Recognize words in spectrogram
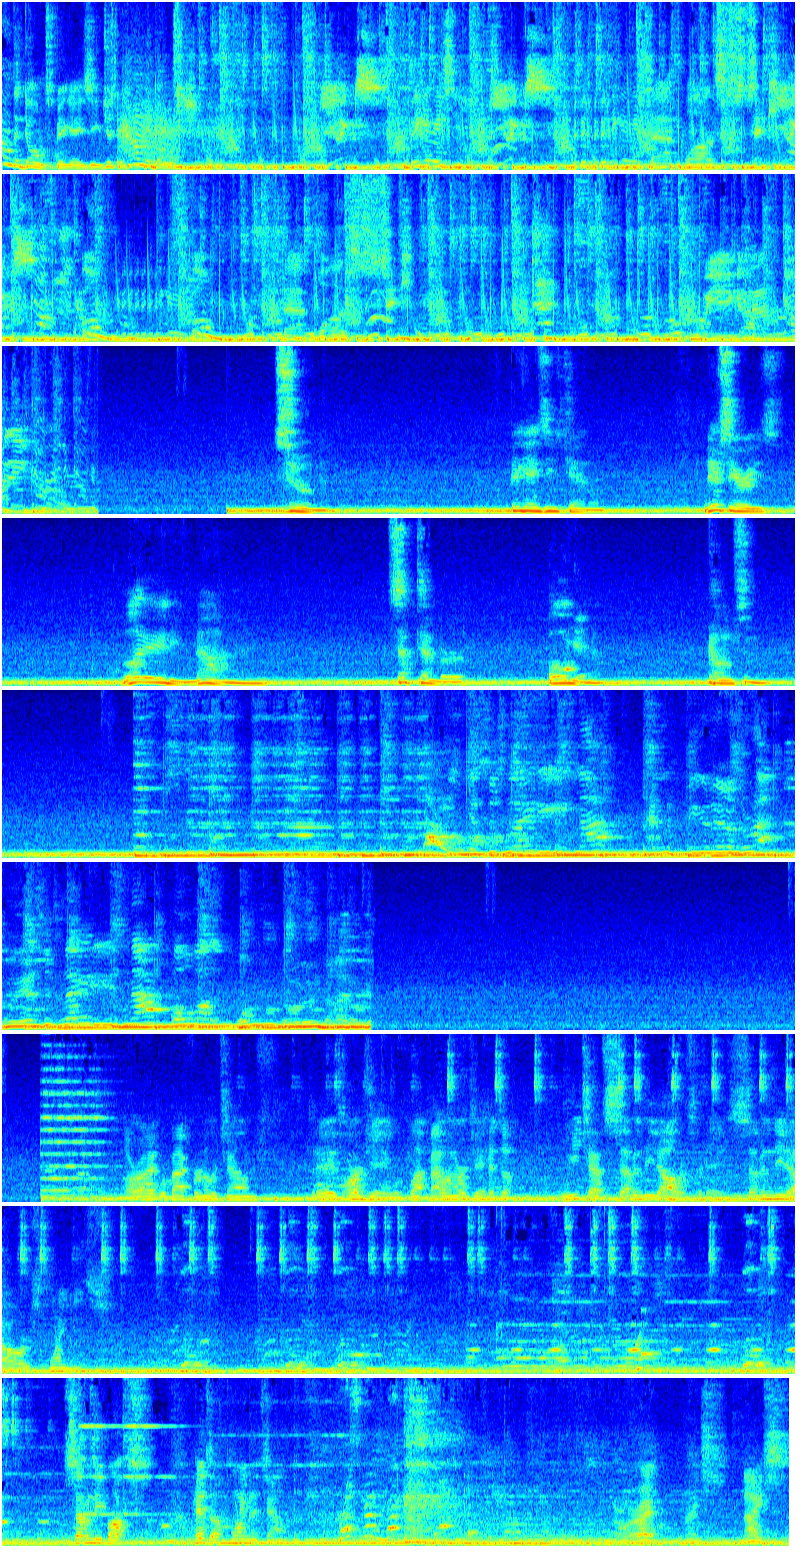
Pound the don'ts, Big AZ. Just pound the don'ts. Yikes. Big AZ. Yikes. Big, big AZ. That was sick. Yikes. Boom. Big, big, big, big Boom. That was sick. We got opportunity. soon. Big AZ's channel. New series. Lady 9. September. Oh yeah. Coming soon. Back for another challenge. Today is RJ. We're battling RJ. Heads up. We each have $70 today. $70, 20 minutes. Seventy bucks. Heads up, twenty minute challenge. All right, nice, nice.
